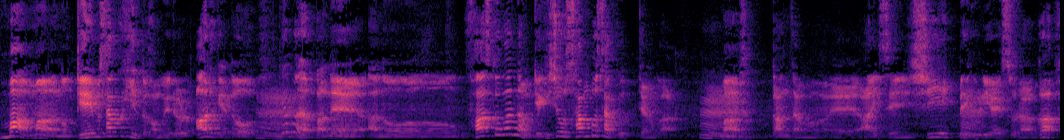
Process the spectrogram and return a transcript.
まあまああのゲーム作品とかもいろいろあるけど、うん。でもやっぱねあのファーストガンダム劇場三部作っていうのがうん。まあ、ガンダム、えー愛戦士巡り合い空が、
